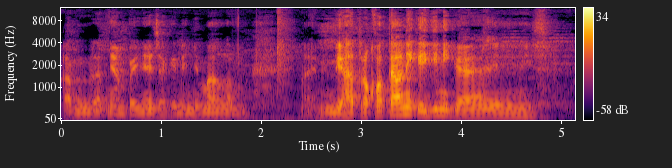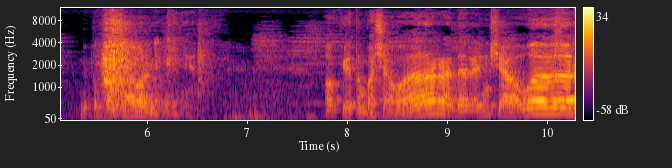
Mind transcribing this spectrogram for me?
Karena nyampe nya check ini malam. Nah ini di Hard Hotel nih kayak gini guys. Ini tempat shower nih kayaknya. Oke tempat shower. Ada rain shower.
